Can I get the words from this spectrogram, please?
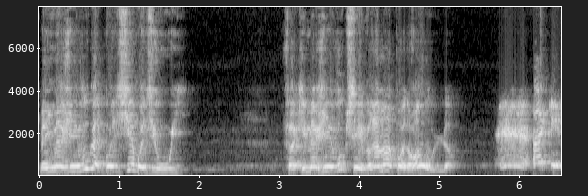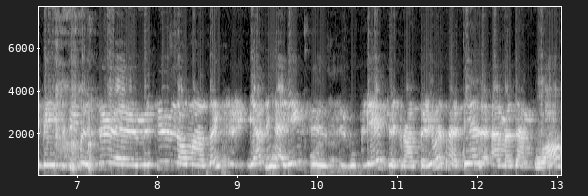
Mais imaginez-vous que le policier m'a dit oui. Fait qu'imaginez-vous que c'est vraiment pas drôle, là. OK. Bien, écoutez, monsieur, euh, monsieur Normandin, gardez la ligne, s'il vous plaît. Je vais transférer votre appel à Mme Bois.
